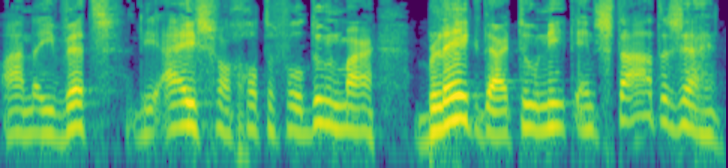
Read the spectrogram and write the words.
aan die wet, die eis van God te voldoen, maar bleek daartoe niet in staat te zijn.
